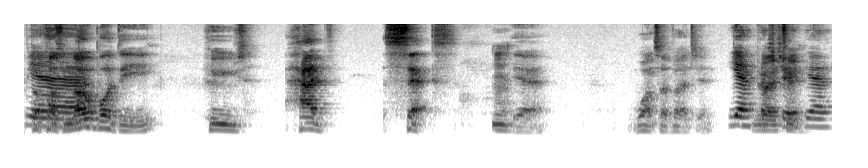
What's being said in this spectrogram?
because Yeah. nobody who's had sex, Mm. yeah, wants a virgin. Yeah, that's Very true. true. Yeah.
